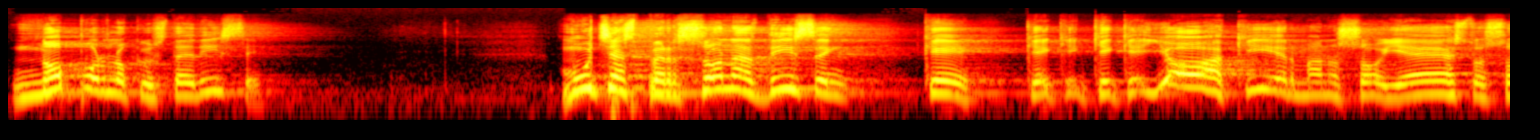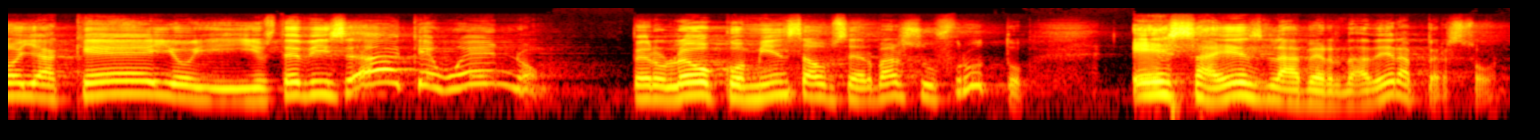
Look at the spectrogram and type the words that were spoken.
no por lo que usted dice. Muchas personas dicen que, que, yo aquí, hermano, soy esto, soy aquello, y usted dice, ah, qué bueno, pero luego comienza a observar su fruto. Esa es la verdadera persona.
